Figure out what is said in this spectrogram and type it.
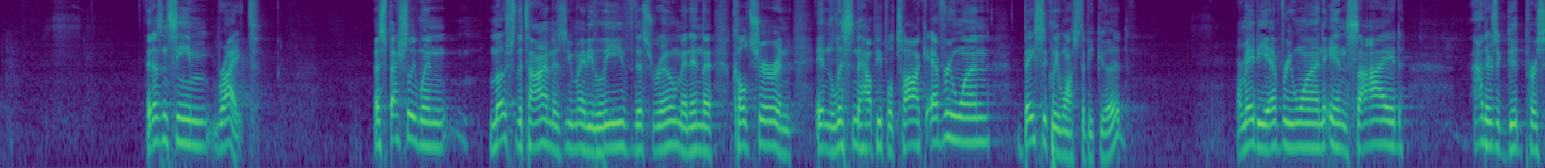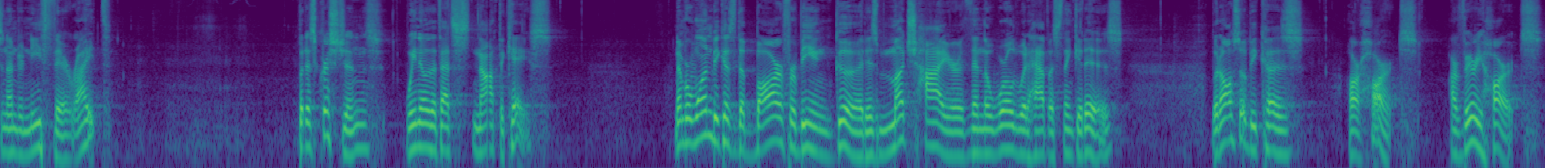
It doesn't seem right. Especially when most of the time, as you maybe leave this room and in the culture and, and listen to how people talk, everyone basically wants to be good. Or maybe everyone inside, ah, there's a good person underneath there, right? But as Christians, we know that that's not the case. Number one, because the bar for being good is much higher than the world would have us think it is, but also because our hearts, our very hearts,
